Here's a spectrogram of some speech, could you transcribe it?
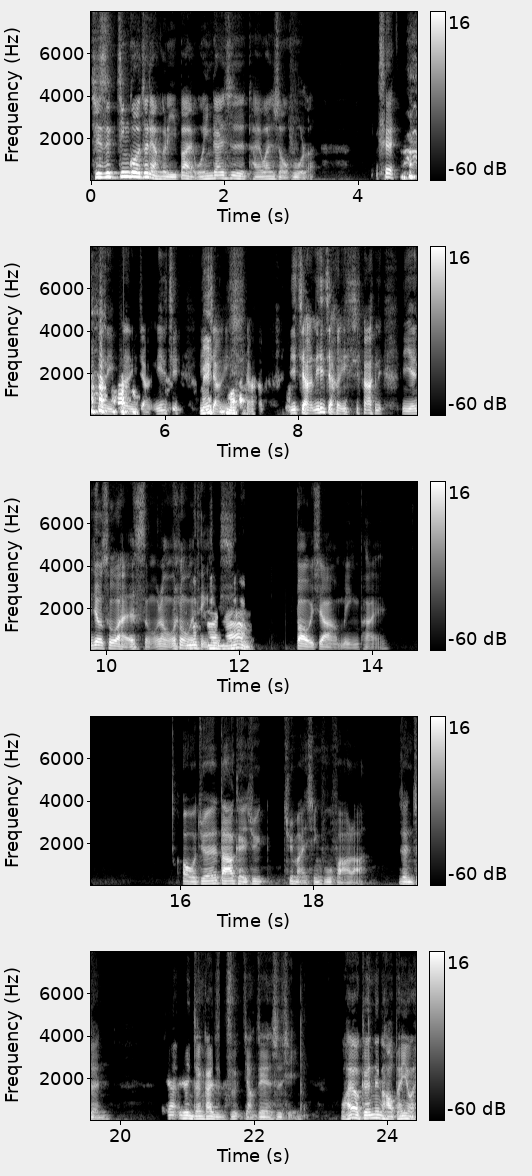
其实经过这两个礼拜，我应该是台湾首富了。这，那你那你讲，你你讲一下，你讲你讲一下，你你研究出来的什么？让我让我听一下，报一下名牌。哦，我觉得大家可以去去买新复发啦，认真，现在认真开始讲这件事情。我还有跟那个好朋友的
